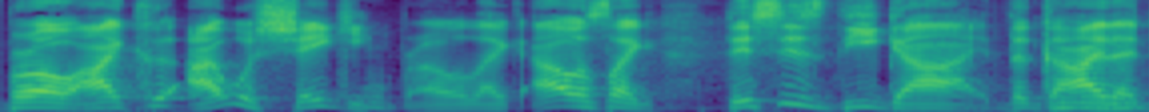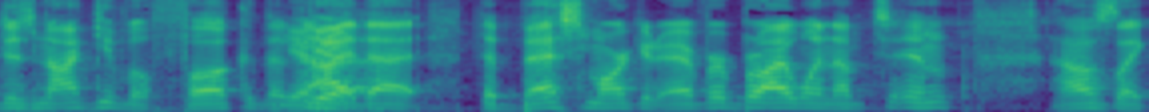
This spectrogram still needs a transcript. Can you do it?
bro, I could I was shaking, bro. Like I was like, this is the guy, the guy that does not give a fuck, the Mm-hmm. Yeah. guy that the best market ever, bro. I went up to him, I was like,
